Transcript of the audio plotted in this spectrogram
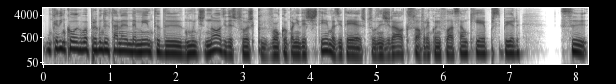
um bocadinho com a pergunta que está na mente de, muitos de nós e das pessoas que vão acompanhando estes temas e até as pessoas em geral que sofrem com a inflação, que é perceber se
